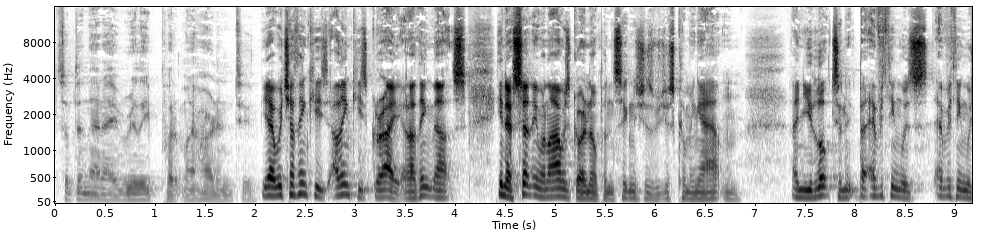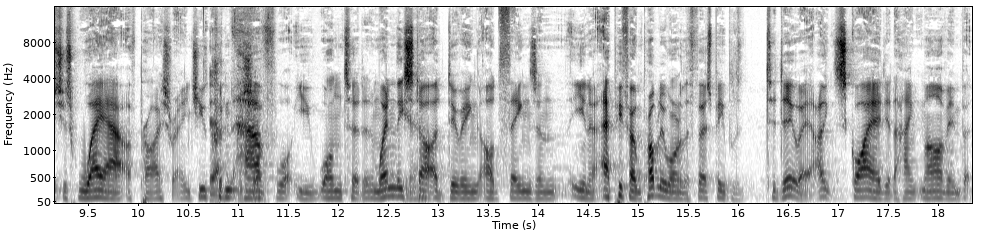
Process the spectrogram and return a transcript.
Something that I really put my heart into. Yeah, which I think he's I think he's great, and I think that's you know certainly when I was growing up and signatures were just coming out and and you looked and it, but everything was everything was just way out of price range. You Yeah, couldn't for sure. have what you wanted, and when they started doing odd things, and you know Epiphone probably one of the first people to do it. I think Squier did a Hank Marvin, but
